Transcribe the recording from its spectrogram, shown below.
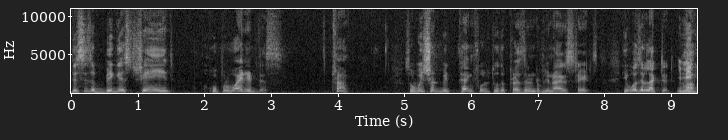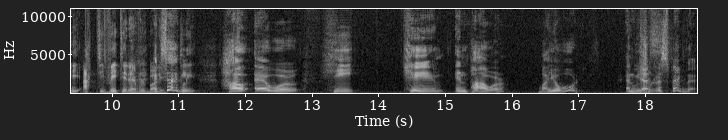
This is the biggest change. Who provided this? Trump. So we should be thankful to the President of the United States. He was elected. you mean How- he activated everybody? Exactly. However, he came in power by your vote, and we Yes. should respect that.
